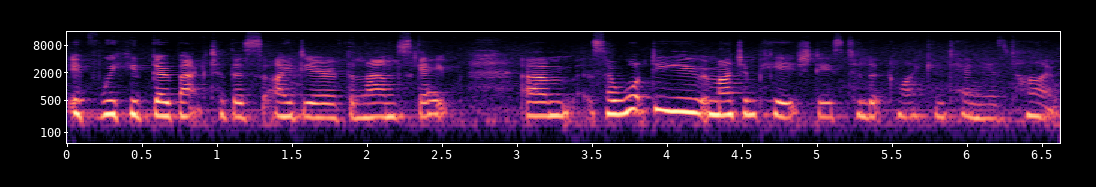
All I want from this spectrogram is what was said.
if we could go back to this idea of the landscape. Um, so, what do you imagine PhDs to look like in 10 years' time?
